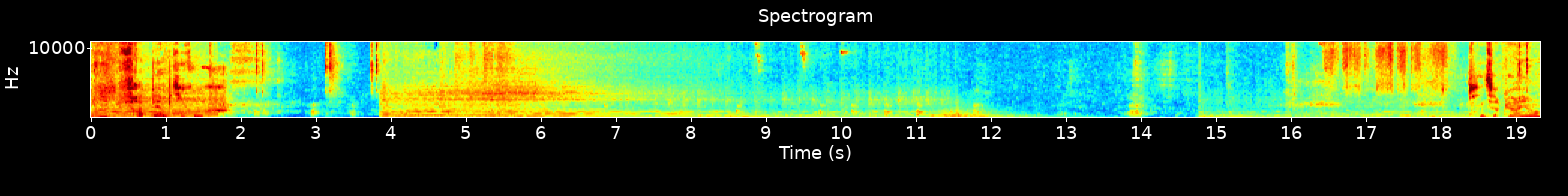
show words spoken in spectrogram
Et frapper un petit coup. Sert plus à rien.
